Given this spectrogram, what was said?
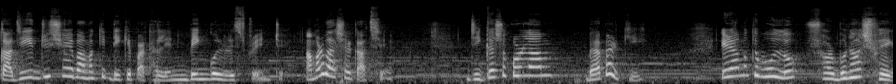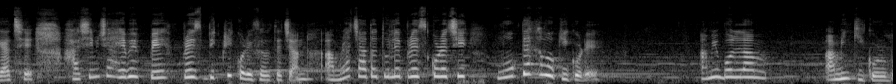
কাজী ইদ্রিস সাহেব আমাকে ডেকে পাঠালেন বেঙ্গল রেস্টুরেন্টে, আমার বাসার কাছে। জিজ্ঞাসা করলাম, ব্যাপার কি? এরা আমাকে বলল, সর্বনাশ হয়ে গেছে। হাসিম সাহেবে প্রেস বিক্রি করে ফেলতে চান। আমরা চাঁদা তুলে প্রেস করেছি, মুখ দেখাবো কি করে? আমি বললাম, আমি কি করব?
